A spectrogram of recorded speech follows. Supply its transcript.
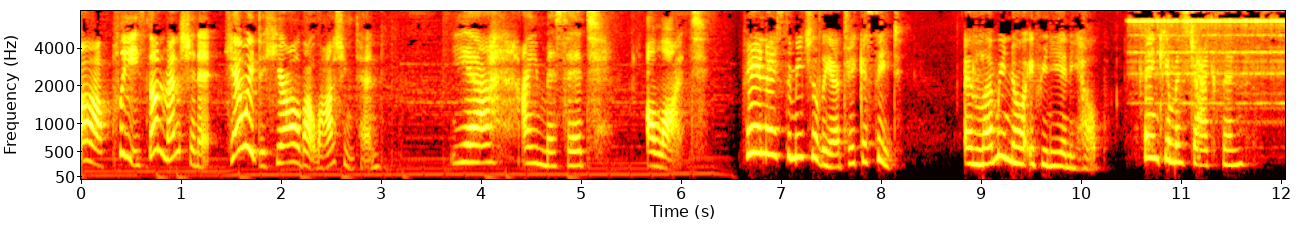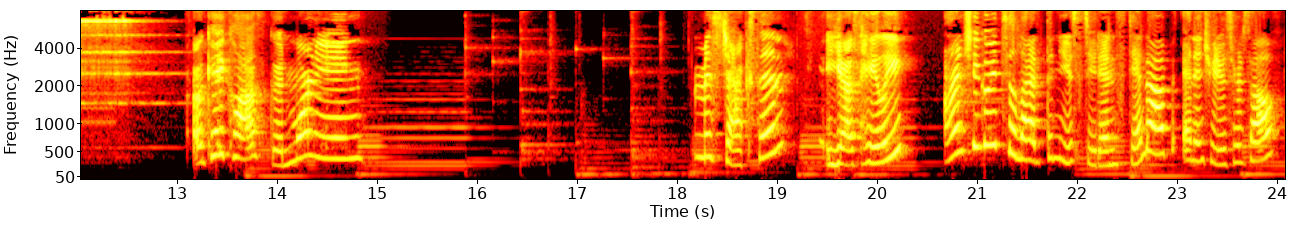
Ah, oh, please don't mention it. Can't wait to hear all about Washington. Yeah, I miss it. A lot. Very nice to meet you, Lia. Take a seat. And let me know if you need any help. Thank you, Miss Jackson. Okay, class, good morning. Miss Jackson? Yes, Haley? Aren't you going to let the new student stand up and introduce herself?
